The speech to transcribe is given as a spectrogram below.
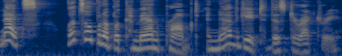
Next, let's open up a command prompt and navigate to this directory.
